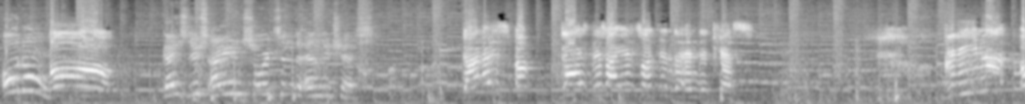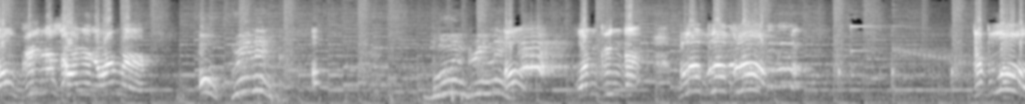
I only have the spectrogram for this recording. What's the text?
Oh no! Oh, Guys, there's iron swords in the ender chest. guys, uh, guys, there's iron swords in the ender chest. Green, oh, green has iron armor. Oh, green ink. Oh. Blue and green ink. Oh, one green that blue, blue, blue. blue!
